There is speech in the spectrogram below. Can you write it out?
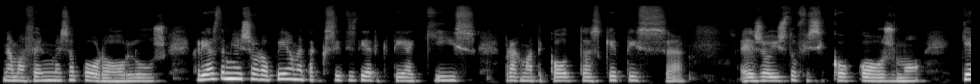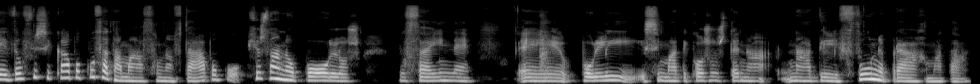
να μαθαίνουν μέσα από ρόλους. Χρειάζεται μια ισορροπία μεταξύ της διαδικτυακής πραγματικότητας και της ε, ε, ζωής στο φυσικό κόσμο. Και εδώ φυσικά από πού θα τα μάθουν αυτά, από ποιος θα είναι ο πόλος που θα είναι ε, πολύ σημαντικός ώστε να, να αντιληφθούν πράγματα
